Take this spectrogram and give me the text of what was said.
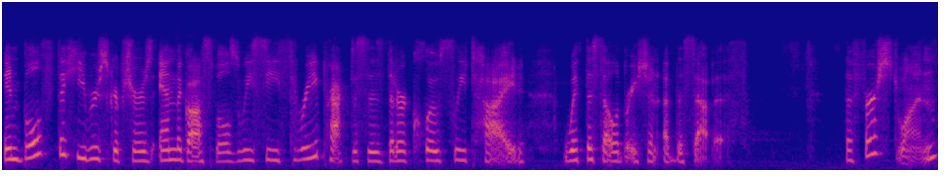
In both the Hebrew scriptures and the Gospels, we see three practices that are closely tied with the celebration of the Sabbath. The first one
